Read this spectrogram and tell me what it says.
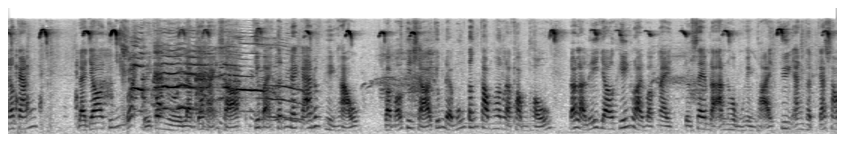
nó cắn. Là do chúng bị con người làm cho hoảng sợ, chứ bản tính rái cá rất hiền hậu và mỗi khi sợ chúng đều muốn tấn công hơn là phòng thủ. Đó là lý do khiến loài vật này được xem là anh hùng huyền thoại chuyên ăn thịt cá sấu.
